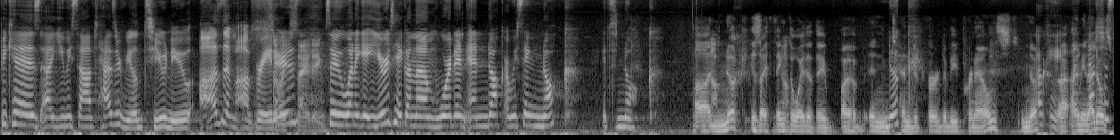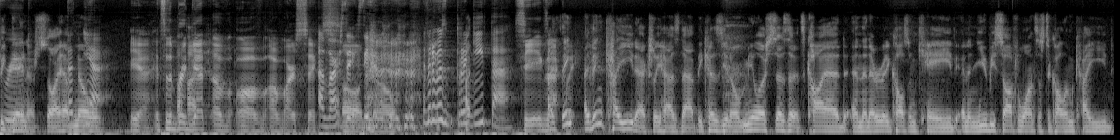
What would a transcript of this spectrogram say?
because uh, Ubisoft has revealed two new awesome operators. So exciting. So we want to get your take on them. Warden and Nook. Are we saying Nook? It's Nook. Uh, Nook is, I think, Nook. the way that they have intended Nook? her to be pronounced. Nook. Okay, uh, I mean, I don't speak rude. Danish, so I have that's, no. Yeah. Yeah, it's the Brigitte of, of, of R6. Of R6, oh, yeah. No. I thought it was Brigitte. See, exactly. I think I think Kaid actually has that because you know Milos says that it's Kaed, and then everybody calls him Cade, and then Ubisoft wants us to call him Kaid.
